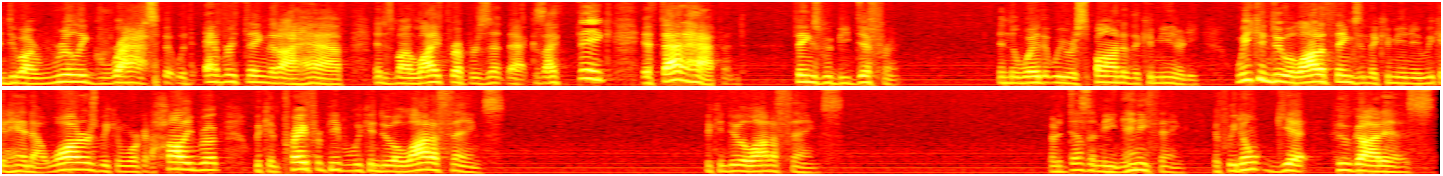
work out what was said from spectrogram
And do I really grasp it with everything that I have? And does my life represent that? Because I think if that happened, things would be different in the way that we respond to the community. We can do a lot of things in the community. We can hand out waters. We can work at Hollybrook. We can pray for people. We can do a lot of things. We can do a lot of things. But it doesn't mean anything if we don't get who God is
